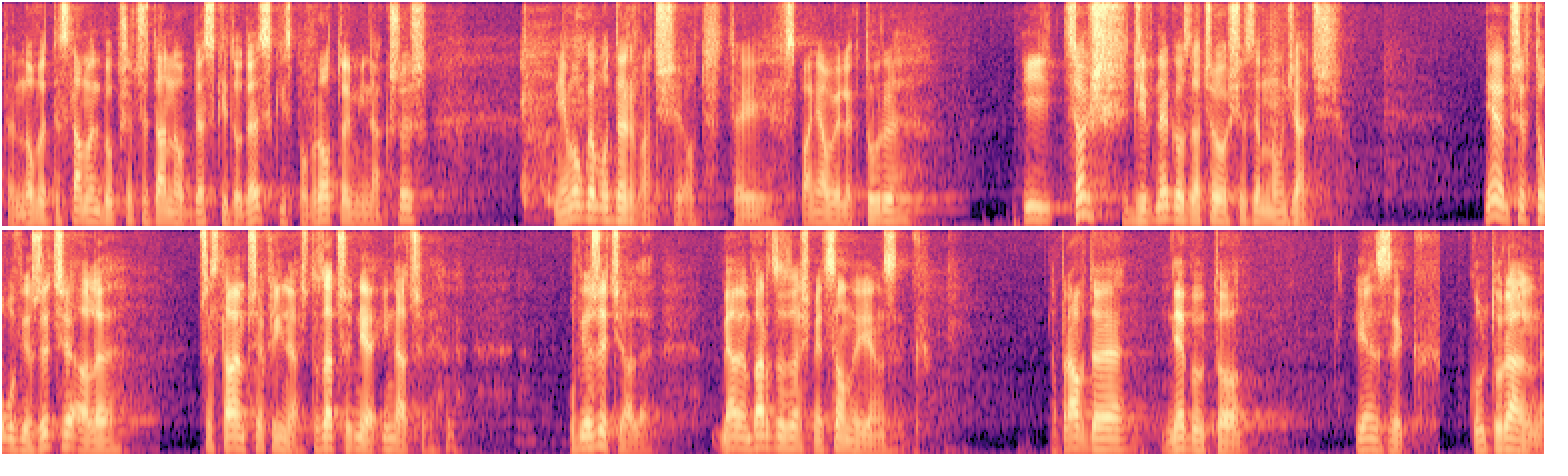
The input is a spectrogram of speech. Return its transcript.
ten Nowy Testament był przeczytany od deski do deski z powrotem i na krzyż. Nie mogłem oderwać się od tej wspaniałej lektury i coś dziwnego zaczęło się ze mną dziać. Nie wiem, czy w to uwierzycie, ale przestałem przeklinać. To znaczy, nie, inaczej. Uwierzycie, ale miałem bardzo zaśmiecony język. Naprawdę nie był to język kulturalny.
